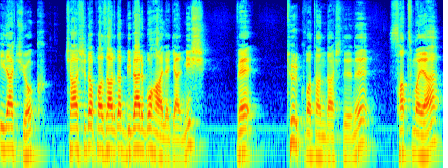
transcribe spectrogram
ilaç yok. Çarşıda pazarda biber bu hale gelmiş ve Türk vatandaşlığını satmaya,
